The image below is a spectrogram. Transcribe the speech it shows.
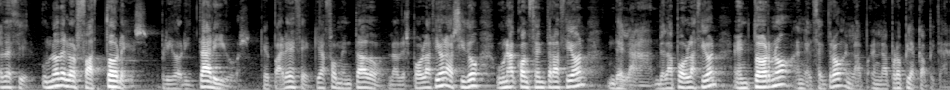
Es decir, uno de los factores prioritarios que parece que ha fomentado la despoblación ha sido una concentración de la, población en torno, en el centro, en la propia capital.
